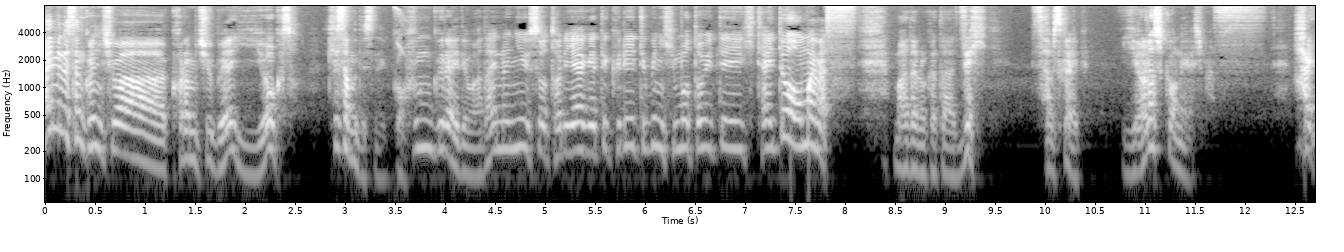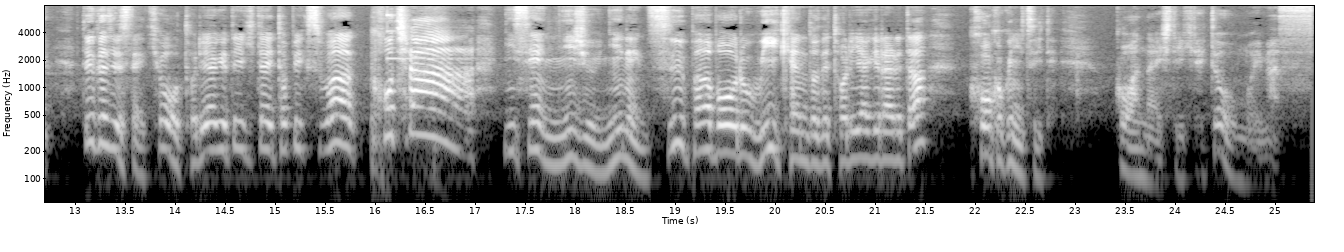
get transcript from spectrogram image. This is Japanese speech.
はい皆さんこんにちは。コラムチューブへようこそ。今朝もですね5分ぐらいで話題のニュースを取り上げてクリエイティブに紐解いていきたいと思います。まだの方はぜひサブスクライブよろしくお願いします。はい。という感じでですね今日取り上げていきたいトピックスはこちら。2022年スーパーボールウィーケンドで取り上げられた広告についてご案内していきたいと思います。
